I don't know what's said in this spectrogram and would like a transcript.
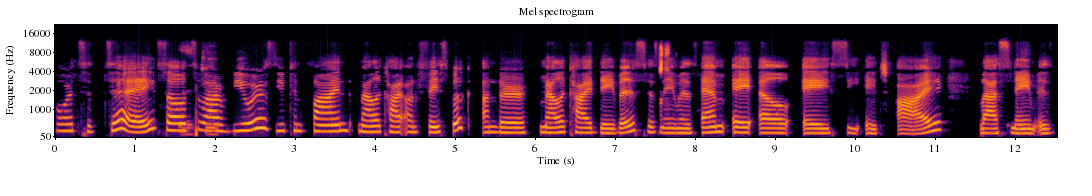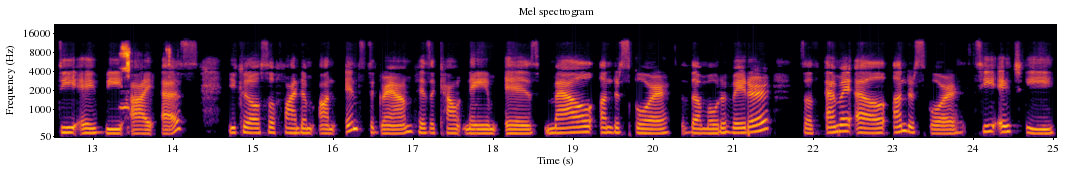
for today. So, thank to you. our viewers, you can find Malachi on Facebook under Malachi Davis. His name is M A L A C H I. Last name is D A V I S. You could also find him on Instagram. His account name is Mal underscore the motivator. So it's M A L underscore T H E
